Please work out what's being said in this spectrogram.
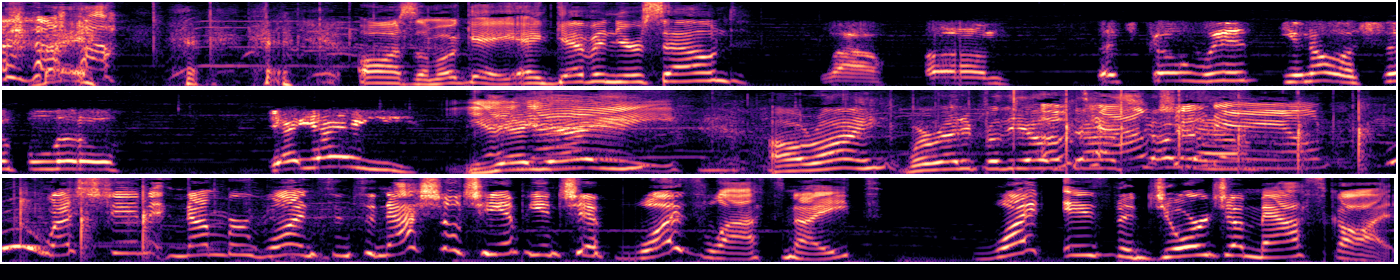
awesome. Okay, and Kevin, your sound? Wow. Um, let's go with you know a simple little yay yay. Yay, yay. All right, we're ready for the O-Town, O-Town showdown. Showdown. Question number one. Since the national championship was last night, what is the Georgia mascot?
